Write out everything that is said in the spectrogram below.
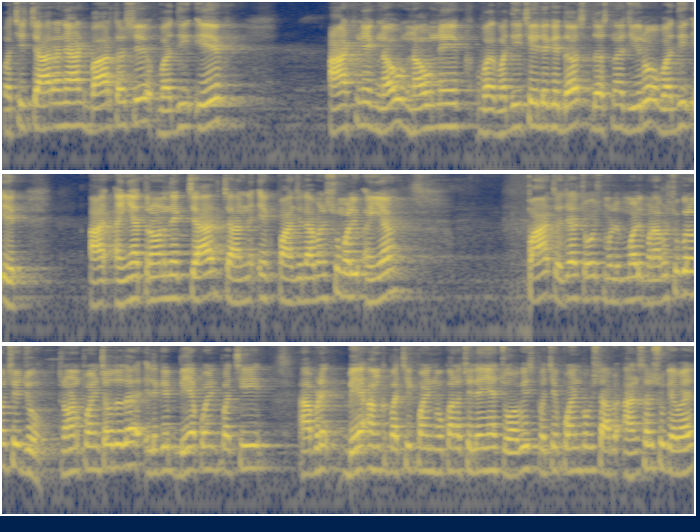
પછી ચાર અને આઠ બાર થશે, વધી એક. આઠને એક નવ નવને એક વધી છે એટલે કે દસ દસના જીરો, વધી એક. આ અહીંયા ત્રણને એક ચાર ચારને એક પાંચ. એટલે આપણને શું મળ્યું? અહીંયા પાંચ હજાર ચોવીસ મળી મળી. પણ આપણે શું કરવાનું છે? જો, ત્રણ પોઈન્ટ ચૌદ હતા એટલે કે બે પોઈન્ટ પછી આપણે બે અંક પછી પોઈન્ટ મૂકવાનો છે. એટલે અહીંયા ચોવીસ પછી પોઈન્ટ મૂકીશું. આપણે આન્સર શું કહેવાય?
